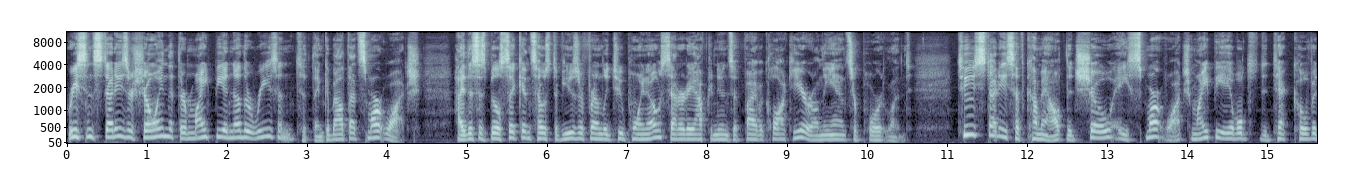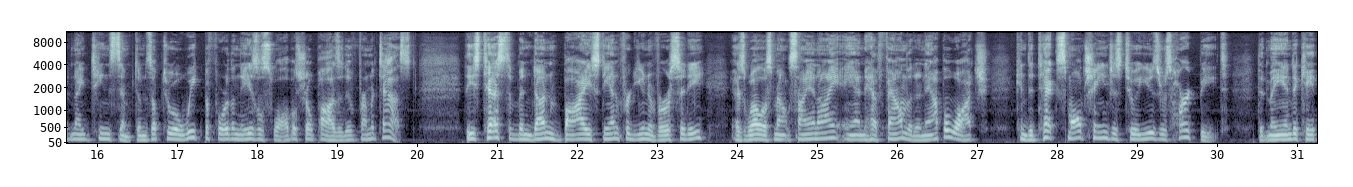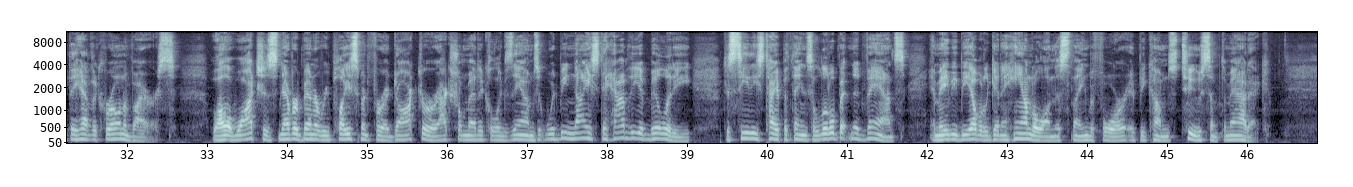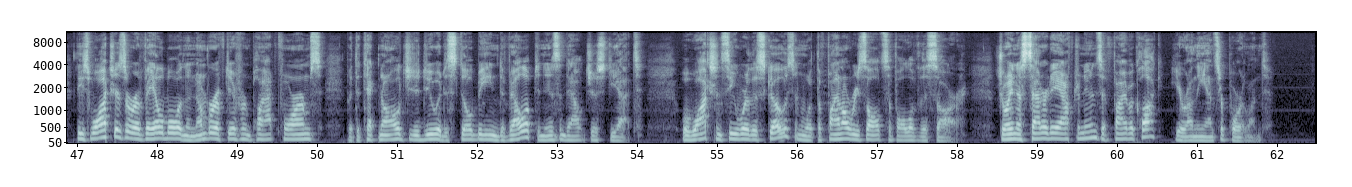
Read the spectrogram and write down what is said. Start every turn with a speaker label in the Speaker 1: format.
Speaker 1: Recent studies are showing that there might be another reason to think about that smartwatch. Hi, this is Bill Sikkens, host of User Friendly 2.0, Saturday afternoons at 5 o'clock here on The Answer Portland. Two studies have come out that show a smartwatch might be able to detect COVID 19 symptoms up to a week before the nasal swab will show positive from a test. These tests have been done by Stanford University as well as Mount Sinai and have found that an Apple Watch can detect small changes to a user's heartbeat that may indicate they have the coronavirus. While a watch has never been a replacement for a doctor or actual medical exams, it would be nice to have the ability to see these type of things a little bit in advance and maybe be able to get a handle on this thing before it becomes too symptomatic. These watches are available in a number of different platforms, but the technology to do it is still being developed and isn't out just yet. We'll watch and see where this goes and what the final results of all of this are. Join us Saturday afternoons at 5 o'clock here on The Answer Portland.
